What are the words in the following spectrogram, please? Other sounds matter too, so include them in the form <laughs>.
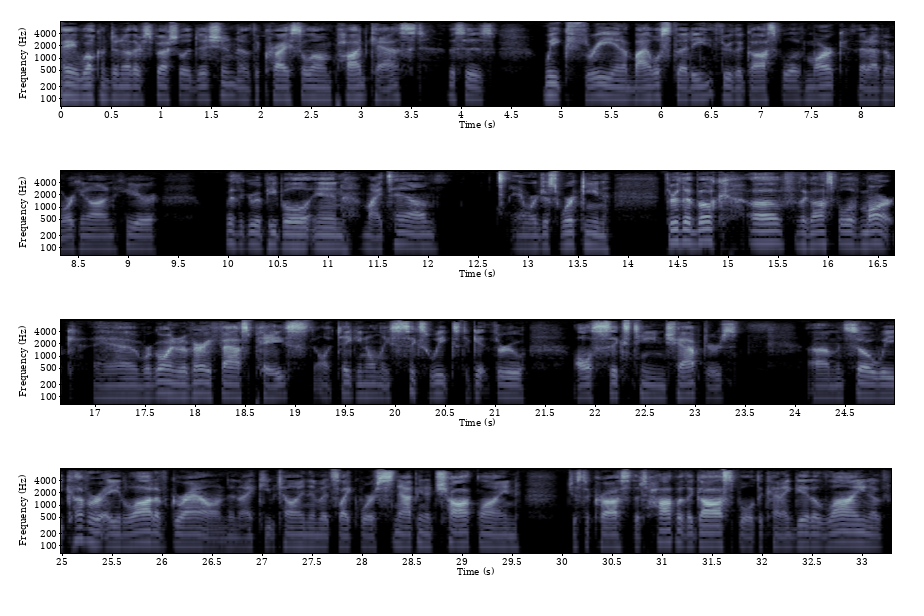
Hey, welcome to another special edition of the Christ Alone podcast. This is week three in a Bible study through the Gospel of Mark that I've been working on here with a group of people in my town. And we're just working through the book of the Gospel of Mark. And we're going at a very fast pace, taking only six weeks to get through all 16 chapters. Um, and so we cover a lot of ground, and I keep telling them it's like we're snapping a chalk line just across the top of the gospel to kind of get a line of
